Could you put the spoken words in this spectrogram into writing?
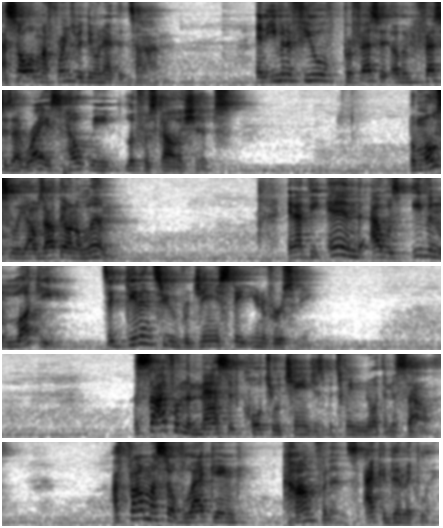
I saw what my friends were doing at the time. And even a few of, professor, of the professors at Rice helped me look for scholarships. But mostly, I was out there on a limb. And at the end, I was even lucky to get into Virginia State University. Aside from the massive cultural changes between the North and the South, I found myself lacking confidence academically.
